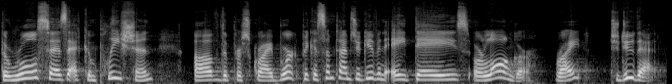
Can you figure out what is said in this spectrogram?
The rule says at completion of the prescribed work, because sometimes you're given eight days or longer, right, to do that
